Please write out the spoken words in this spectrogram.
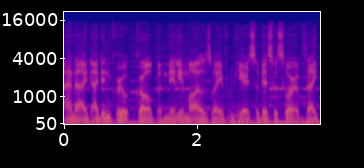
and I, I didn't grow, grow up a million miles away from here, so this was sort of like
